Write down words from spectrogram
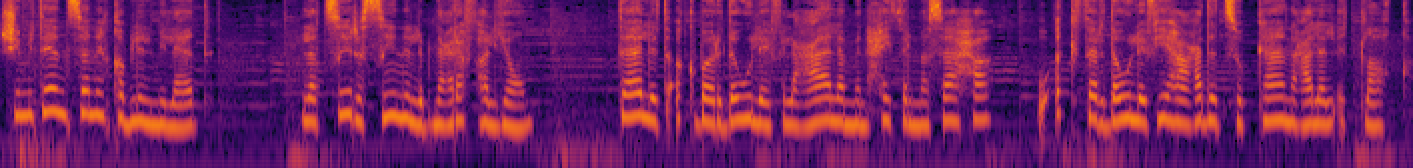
شي 200 سنة قبل الميلاد لتصير الصين اللي بنعرفها اليوم ثالث أكبر دولة في العالم من حيث المساحة وأكثر دولة فيها عدد سكان على الإطلاق.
